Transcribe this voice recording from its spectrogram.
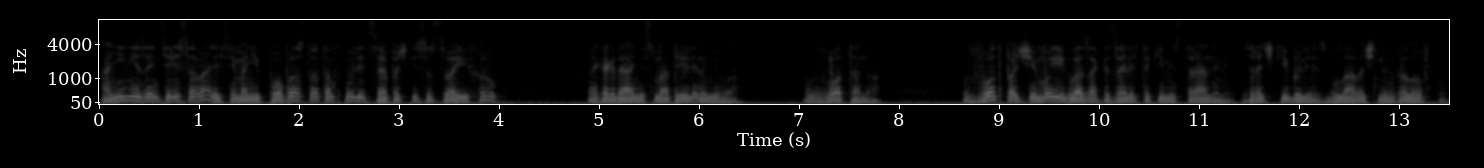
Они не заинтересовались им, они попросту отомкнули цепочки со своих рук. Но когда они смотрели на него, вот оно. Вот почему их глаза казались такими странными. Зрачки были с булавочную головку.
